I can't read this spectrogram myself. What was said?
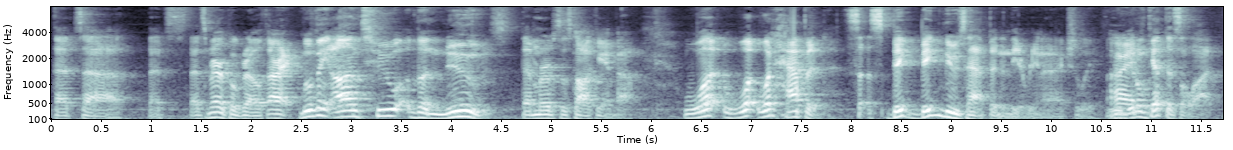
that's uh, that's that's Miracle Growth. All right, moving on to the news that Merps was talking about. What what what happened? big big news happened in the arena. Actually, you, right. you don't get this a lot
